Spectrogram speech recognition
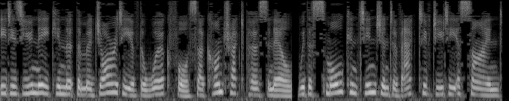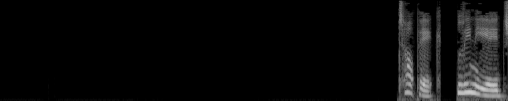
It is unique in that the majority of the workforce are contract personnel, with a small contingent of active duty assigned. Lineage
